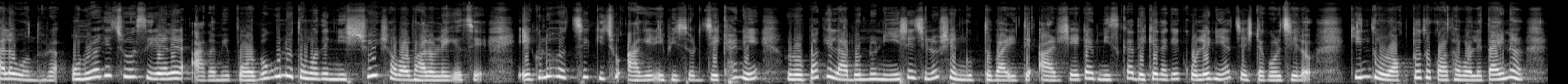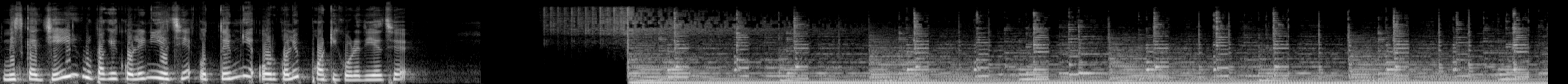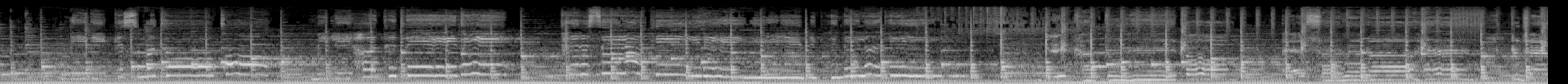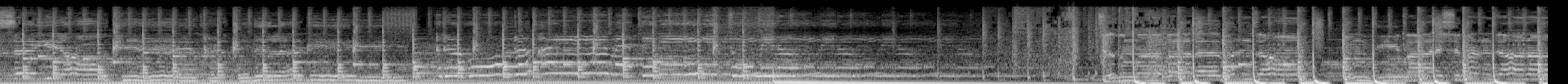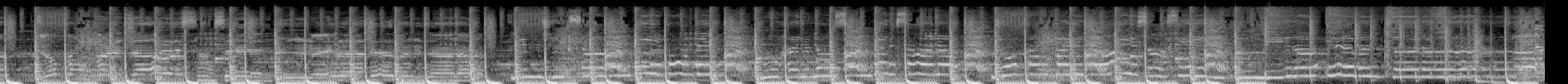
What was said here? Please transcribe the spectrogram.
Hello বন্ধুরা, অনুরাগের ছোঁয়া সিরিয়ালের আগামী পর্বগুলো তোমাদের নিশ্চয়ই সবার ভালো লেগেছে। এগুলো হচ্ছে কিছু আগের এপিসোড যেখানে রূপাকে লাবণ্য নিয়ে এসেছিল সেনগুপ্ত বাড়িতে আর সেটা মিসকা দেখে তাকে কোলে নেওয়ার চেষ্টা করছিল। কিন্তু রক্ত তো কথা বলে, তাই না? মিসকা যেই রূপাকে কোলে নিয়েছে ও তেমনি ওর কোলে পটি করে দিয়েছে। किस्मतों को मिले हाथ तेरे, फिर से लकीरें दिखने लगी। देखा तुम्हें तो ऐसा लगा है, जैसे ये आँखें धड़कने लगी।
